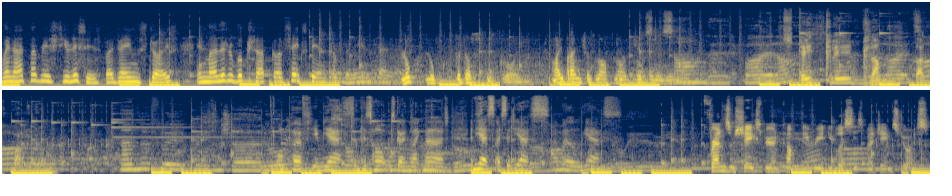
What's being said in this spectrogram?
when I published Ulysses by James Joyce in my little bookshop called Shakespeare and Company in Paris. Look, look, the dusk is growing. My branches lost Lord Jason. Stately, plump Buck Mulligan. All perfume, yes, and his heart was going like mad. And yes, I said yes, I will, yes. Friends of Shakespeare and Company read Ulysses by James Joyce.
